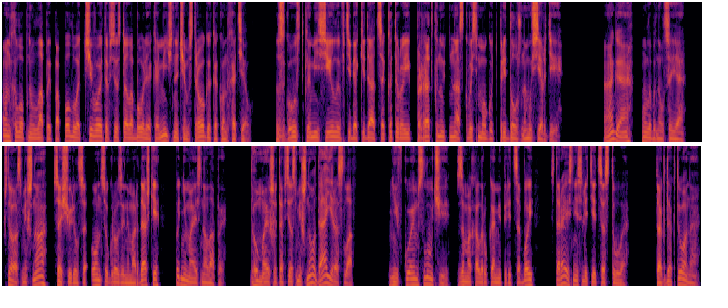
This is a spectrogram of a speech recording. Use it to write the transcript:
Он хлопнул лапой по полу, отчего это все стало более комично, чем строго, как он хотел. «Сгустками силы в тебя кидаться, которые проткнуть насквозь могут при должном усердии». «Ага», — улыбнулся я. «Что, смешно?» — сощурился он с угрозой на мордашке, поднимаясь на лапы. «Думаешь, это все смешно, да, Ярослав?» «Ни в коем случае», — замахал руками перед собой, стараясь не слететь со стула. «Тогда кто она?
